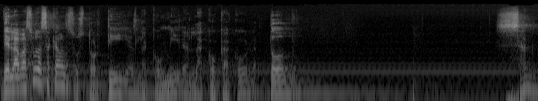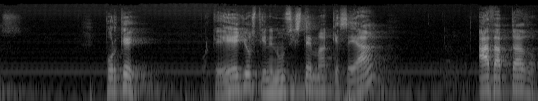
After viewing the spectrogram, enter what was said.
De la basura sacaban sus tortillas, la comida, la Coca-Cola, todo. Sanos. ¿Por qué? Porque ellos tienen un sistema que se ha adaptado.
